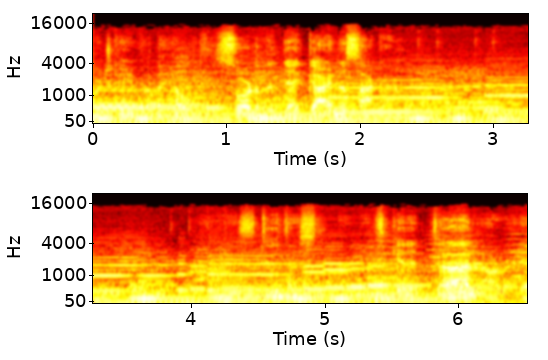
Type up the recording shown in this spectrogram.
Which came from the hilt the sword of the dead guy in Osaka. Let's do this. Get it done already.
